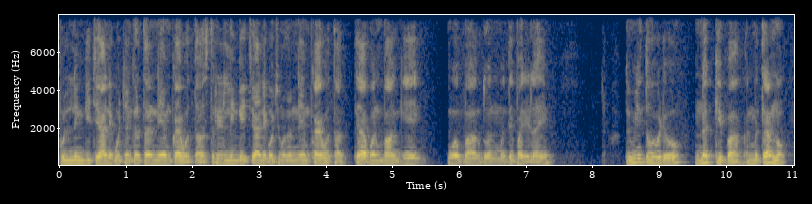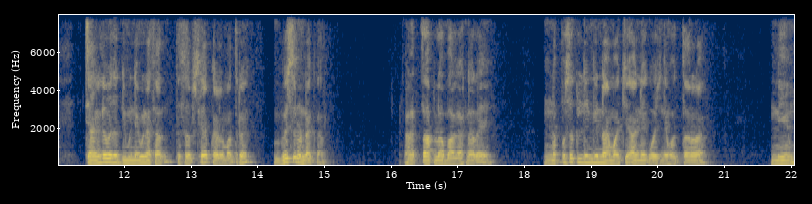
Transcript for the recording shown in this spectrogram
पुल्लिंगीचे अनेक वचन करताना नियम काय होतात? स्त्रीलिंगीचे अनेक वचन करताना नियम काय होतात? ते आपण भाग एक व भाग दोन मध्ये पाहिलेला आहे. तुम्ही तो व्हिडिओ नक्की पहा. आणि मित्रांनो चॅनलवर जर तुम्ही नवीन असाल तर सबस्क्राईब करायला मात्र विसरू नका. आजचा आपला भाग असणार आहे नपुसकलिंगी नामाचे अनेक वचने होताना नियम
